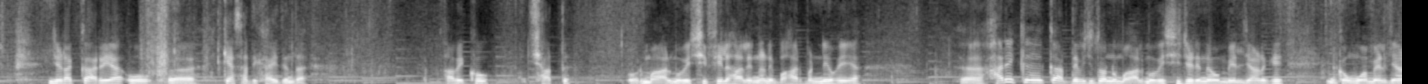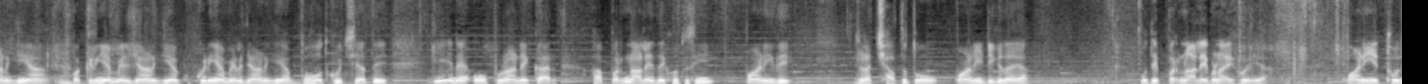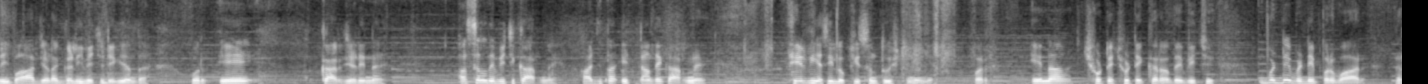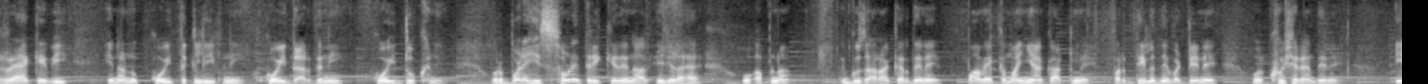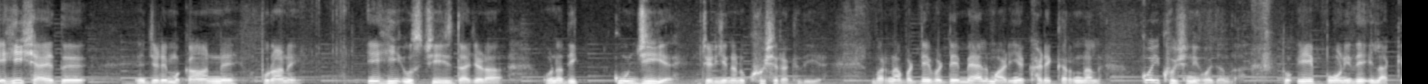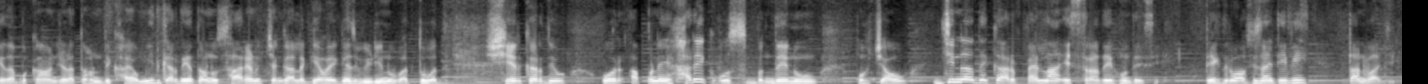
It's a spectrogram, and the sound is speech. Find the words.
ਜਿਹੜਾ ਘਰ ਆ ਉਹ ਅਹ, ਕੈਸਾ ਦਿਖਾਈ ਦਿੰਦਾ। ਆ ਵੇਖੋ ਛੱਤ ਔਰ ਮਾਲ ਮਵੇਸ਼ੀ ਫਿਲਹਾਲ ਇਹਨਾਂ ਨੇ ਬਾਹਰ ਬੰਨੇ ਹੋਏ ਆ। ਹਰ ਇੱਕ ਘਰ ਦੇ ਵਿੱਚ ਤੁਹਾਨੂੰ ਮਾਲ ਮਵੇਸ਼ੀ ਜਿਹੜੇ ਨੇ ਉਹ ਮਿਲ ਜਾਣਗੇ। ਗਊਆਂ ਮਿਲ ਜਾਣਗੀਆਂ ਬੱਕਰੀਆਂ ਮਿਲ ਜਾਣਗੀਆਂ ਕੁੱਕੜੀਆਂ ਮਿਲ ਜਾਣਗੀਆਂ ਬਹੁਤ ਕੁਝ ਹੈ ਤੇ ਇਹ ਨੇ ਉਹ ਪੁਰਾਣੇ ਘਰ। ਆ ਪਰਨਾਲੇ ਦੇਖੋ ਤੁਸੀਂ ਪਾਣੀ ਦੇ। ਜਿਹੜਾ ਛੱਤ ਤੋਂ ਪਾਣੀ ਡਿੱਗਦਾ ਆ, ਉਹਦੇ ਪਰਨਾਲੇ ਬਣਾਏ ਹੋਏ ਆ। ਪਾਣੀ ਇੱਥੋਂ ਦੀ ਬਾਹਰ ਜਿਹੜਾ ਗਲੀ ਵਿੱਚ ਡਿੱਗ ਜਾਂਦਾ। ਔਰ ਇਹ ਘਰ ਜਿਹੜੇ ਨੇ, ਅਸਲ ਦੇ ਵਿੱਚ ਘਰ ਨੇ। ਅੱਜ ਤਾਂ ਇੱਟਾਂ ਦੇ ਘਰ ਨੇ। ਫਿਰ ਵੀ ਅਸੀਂ ਲੋਕੀ ਸੰਤੁਸ਼ਟ ਨਹੀਂ ਆ। ਪਰ ਇਹਨਾਂ ਛੋਟੇ-ਛੋਟੇ ਘਰਾਂ ਦੇ ਵਿੱਚ ਵੱਡੇ ਵੱਡੇ ਪਰਿਵਾਰ ਰਹਿ ਕੇ ਵੀ ਇਹਨਾਂ ਨੂੰ ਕੋਈ ਤਕਲੀਫ ਨਹੀਂ, ਕੋਈ ਦਰਦ ਨਹੀਂ, ਕੋਈ ਦੁੱਖ ਨਹੀਂ। ਔਰ ਬੜੇ ਹੀ ਸੋਹਣੇ ਤਰੀਕੇ ਦੇ ਨਾਲ ਇਹ ਜਿਹੜਾ ਹੈ, ਉਹ ਆਪਣਾ ਗੁਜ਼ਾਰਾ ਕਰਦੇ ਨੇ। ਭਾਵੇਂ ਕਮਾਈਆਂ ਘੱਟ ਨੇ, ਪਰ ਦਿਲ ਦੇ ਵੱਡੇ ਨੇ ਔਰ ਖੁਸ਼ ਰਹਿੰਦੇ ਨੇ। ਇਹੀ ਸ਼ਾਇਦ ਜਿਹੜੇ ਮਕਾਨ ਨੇ, ਪੁਰਾਣੇ, ਇਹੀ ਉਸ ਚੀਜ਼ ਦਾ ਜਿਹੜਾ ਉਹਨਾਂ ਦੀ ਕੁੰਜੀ ਹੈ, ਜਿਹੜੀ ਇਹਨਾਂ ਨੂੰ ਖੁਸ਼ ਰੱਖਦੀ ਹੈ। ਵਰਨਾ ਵੱਡੇ ਵੱਡੇ ਮਹਿਲ ਮਾੜੀਆਂ ਖੜੇ ਕਰਨ ਨਾਲ ਕੋਈ ਖੁਸ਼ ਨਹੀਂ ਹੋ ਜਾਂਦਾ। ਤੋ ਇਹ ਪੌਣੀ ਦੇ ਇਲਾਕੇ ਦਾ ਮਕਾਨ ਜਿਹੜਾ ਤੁਹਾਨੂੰ ਦਿਖਾਇਆ, ਉਮੀਦ ਕਰਦੇ ਹਾਂ ਤੁਹਾਨੂੰ ਸਾਰਿਆਂ ਨੂੰ ਚੰਗਾ ਲੱਗਿਆ ਹੋਵੇਗਾ। ਇਸ ਵੀਡੀਓ ਨੂੰ ਵੱਧ ਤੋਂ ਵੱਧ ਸ਼ੇਅਰ ਕਰ ਦਿਓ ਔਰ ਆਪਣੇ ਹਰ ਇੱਕ ਉਸ ਬੰਦੇ ਨੂੰ ਪਹੁੰਚਾਓ ਜਿਨ੍ਹਾਂ ਦੇ ਘਰ ਪਹਿਲਾਂ ਇਸ ਤਰ੍ਹਾਂ ਦੇ ਹੁੰਦੇ ਸੀ। ਦੇਖਦੇ ਰਹੋ ਆਪਸੀ ਸਾਈ ਟੀਵੀ ਧੰਨਵਾਦ ਜੀ।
